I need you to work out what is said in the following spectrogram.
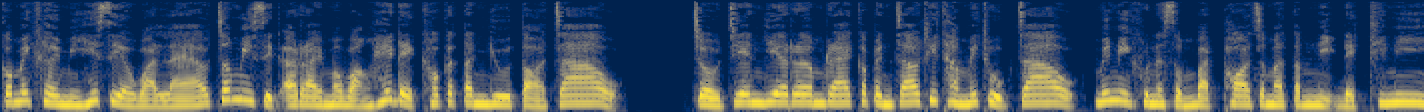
ก็ไม่เคยมีให้เสียหวันแล้ว เจ้ามีสิทธิ์อะไรมาหวังให้เด็กเขากตันยูต่อเจ้า โจเจียนเย่เริ่มแรกก็เป็นเจ้าที่ทำไม่ถูกเจ้า ไม่มีคุณสมบัติพอจะมาตำหนิเด็กที่นี่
